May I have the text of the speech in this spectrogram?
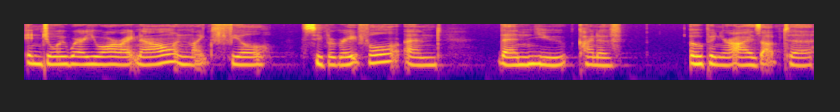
enjoy where you are right now and like feel super grateful. And then you kind of open your eyes up to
